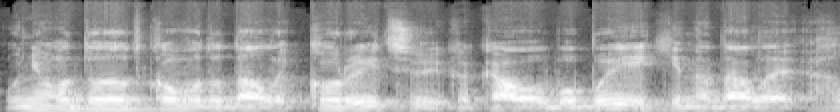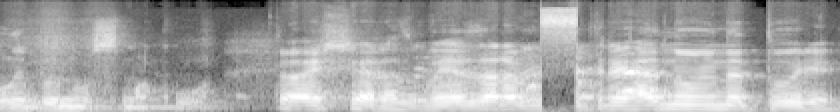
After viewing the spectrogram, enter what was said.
У нього додатково додали корицю і какао-боби, які надали глибину смаку. Давай ще раз, бо я зараз бля, тригану в натурі.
